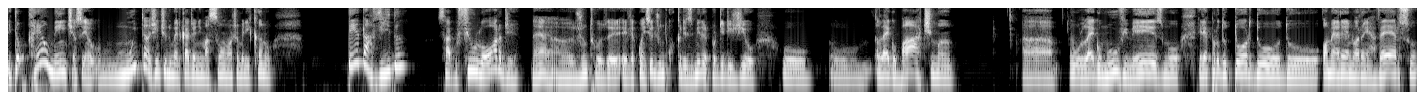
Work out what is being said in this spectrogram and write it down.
Então, realmente, assim, muita gente do mercado de animação norte-americano pé da vida sabe? O Phil Lord, né? Junto, ele é conhecido junto com o Chris Miller por dirigir o, o, o Lego Batman, uh, o Lego Movie mesmo. Ele é produtor do, do Homem-Aranha no Aranha Verso.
